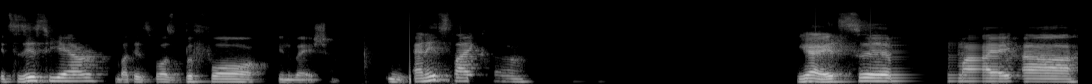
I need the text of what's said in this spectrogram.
it's this year but it was before invasion. Mm. and it's like uh, yeah it's uh, my uh,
